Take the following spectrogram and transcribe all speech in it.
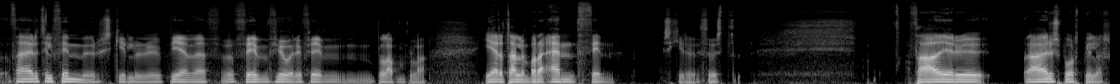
það eru til fimmur skiluru BMF 5, 4, 5 bla bla bla. Ég er að tala um bara M5 skiluru, þú veist. Það eru það eru sportbílar.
